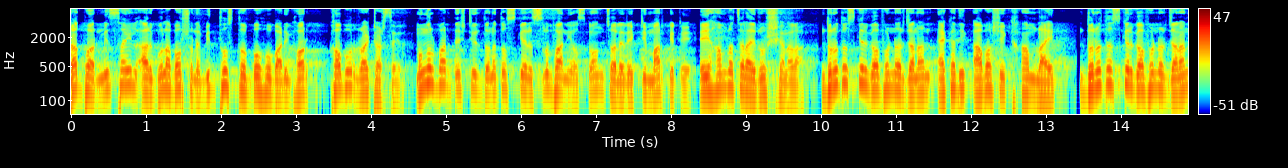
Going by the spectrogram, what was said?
রাতভর মিসাইল আর গোলাবর্ষণে বিধ্বস্ত বহু বাড়িঘর, খবর রয়টার্সের। মঙ্গলবার দেশটির দনেতস্কের স্লোভানিয়স্ক অঞ্চলের একটি মার্কেটে এই হামলা চালায় রুশ সেনারা। দনেতস্কের গভর্নর জানান, একাধিক আবাসিক হামলায় দোনেতস্কের গভর্নর জানান,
